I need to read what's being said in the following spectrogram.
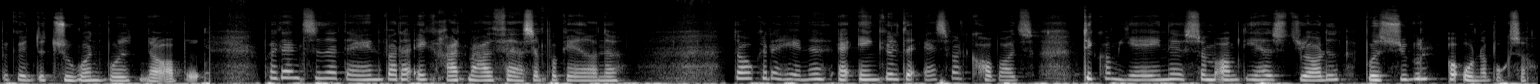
begyndte turen mod Nørrebro. På den tid af dagen var der ikke ret meget færdsel på gaderne. Dog kan det hende, at enkelte asfaltkopperts, de kom jagende, som om de havde stjålet både cykel og underbukser.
